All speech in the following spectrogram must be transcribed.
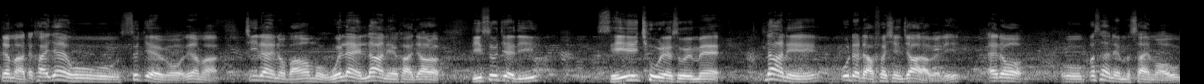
တဲ့မှာတစ်ခါကျရင်ဟိုစွတ်ကြဲပေါ့တဲ့မှာကြီးလိုက်ရင်တော့ဘာမှမဟုတ်ဝေးလိုက်ရင်လှနေတဲ့ခါကျတော့ဒီစွတ်ကြဲဒီဈေးချိုးတယ်ဆိုရင်မဲ့ လှနေကိုတက်တာ fashion ကြတာပဲလေအဲ့တော့ဟိုပတ်စံနဲ့မဆိုင်ပါဘူး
